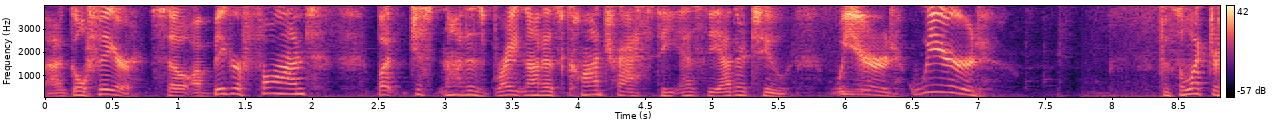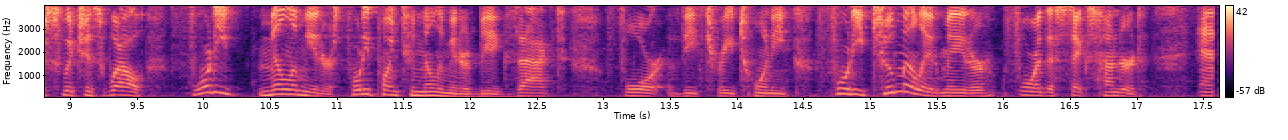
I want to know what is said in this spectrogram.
Uh, go figure. So a bigger font, but just not as bright, not as contrasty as the other two. Weird, weird. The selector switch as well, 40 millimeters, 40.2 millimeter to be exact for the 320, 42 millimeter for the 600, and,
